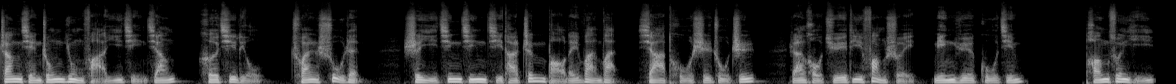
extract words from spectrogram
张献忠用法以锦江河其流，穿数仞，是以金金及他珍宝类万万。下土石筑之，然后决堤放水，名曰孤金。彭孙仪《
